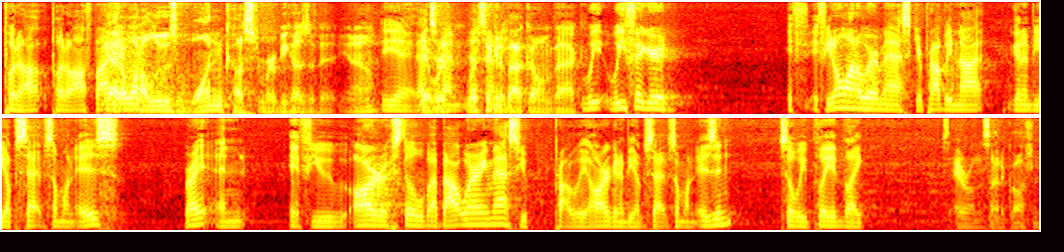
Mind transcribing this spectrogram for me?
put off put off by Yeah, it. I don't want to lose one customer because of it, you know. Yeah, that's we're, what I'm- we're that's what thinking I mean. about going back. We we figured if if you don't want to wear a mask, you're probably not going to be upset if someone is, right? And if you are still about wearing masks, you probably are going to be upset if someone isn't. So we played like Just err on the side of caution.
